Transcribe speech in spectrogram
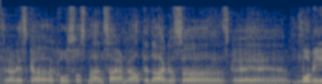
tror jeg vi skal kose oss med den seieren vi har hatt i dag. Og så vi, må vi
